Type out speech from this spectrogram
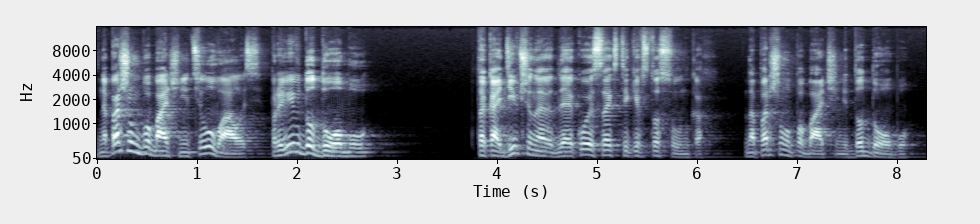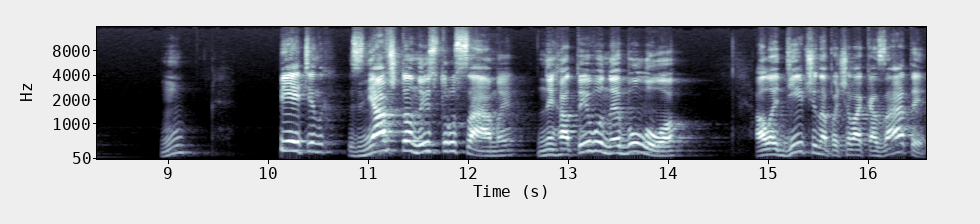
На першому побаченні цілувались, привів додому. Така дівчина, для якої секс тільки в стосунках. На першому побаченні додому. М? Петінг зняв штани з трусами. Негативу не було. Але дівчина почала казати,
